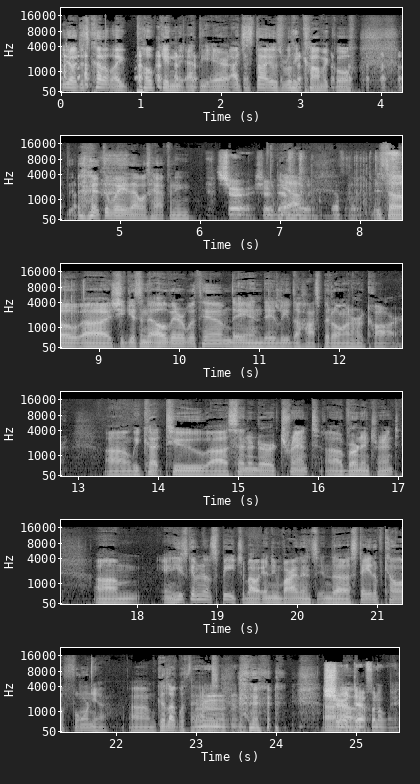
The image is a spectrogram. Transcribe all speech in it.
you know, just kind of like poking at the air. I just thought it was really comical the way that was happening. Sure, sure, definitely, yeah. definitely. So uh, she gets in the elevator with him. They and they leave the hospital on her car. Uh, we cut to uh, Senator Trent, uh, Vernon Trent, um, and he's giving a speech about ending violence in the state of California. Um, good luck with that. Mm. sure, definitely.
